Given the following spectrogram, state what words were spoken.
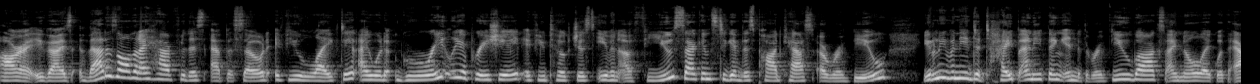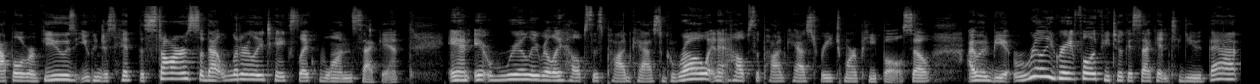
All right, you guys, that is all that I have for this episode. If you liked it, I would greatly appreciate if you took just even a few seconds to give this podcast a review. You don't even need to type anything into the review box. I know, like with Apple reviews, you can just hit the stars, so that literally takes like one second. And it really, really helps this podcast grow and it helps the podcast reach more people. So I would be really grateful if you took a second to do that.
